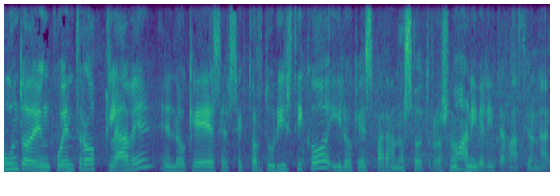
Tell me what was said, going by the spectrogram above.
punto de encuentro clave en lo que es el sector turístico y lo que es para nosotros ¿no? a nivel internacional.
